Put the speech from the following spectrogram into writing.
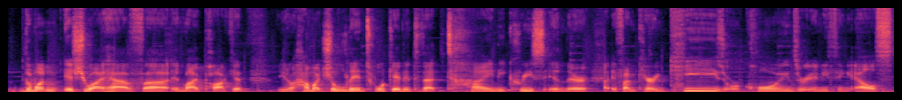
The one issue I have uh, in my pocket, you know, how much lint will get into that tiny crease in there. If I'm carrying keys or coins or anything else,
